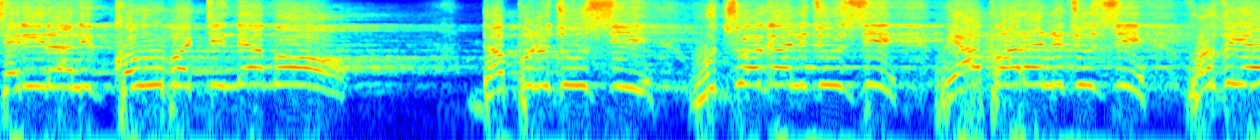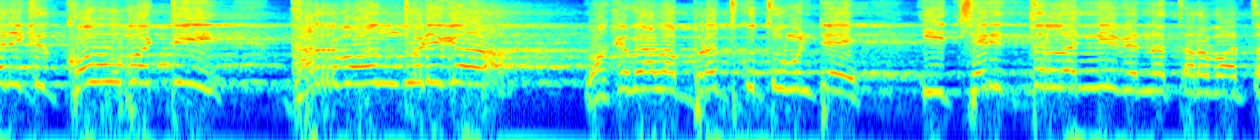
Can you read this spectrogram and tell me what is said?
శరీరానికి కొవ్వు పట్టిందేమో? డబ్బును చూసి ఉద్యోగాన్ని చూసి వ్యాపారాన్ని చూసి హృదయానికి కొవ్వు పట్టి గర్వాంధుడిగా ఒకవేళ బ్రతుకుతూ ఉంటే ఈ చరిత్రలన్నీ విన్న తర్వాత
